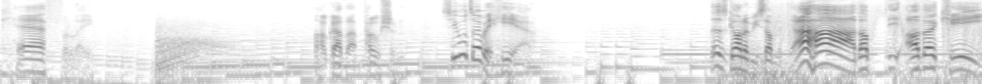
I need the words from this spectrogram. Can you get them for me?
Carefully. I'll grab that potion. See what's over here. There's got to be something. Aha! The, the other key.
